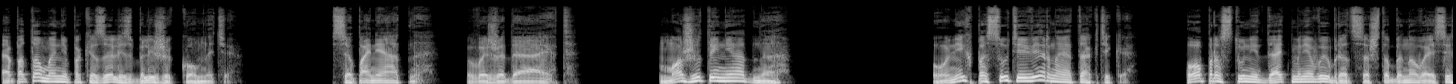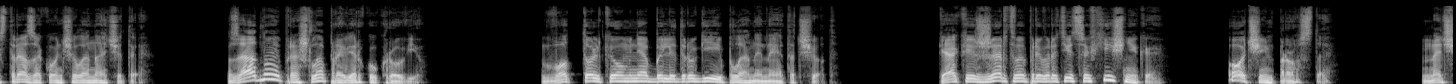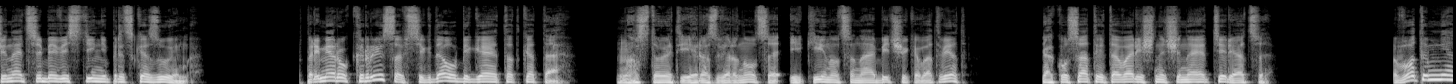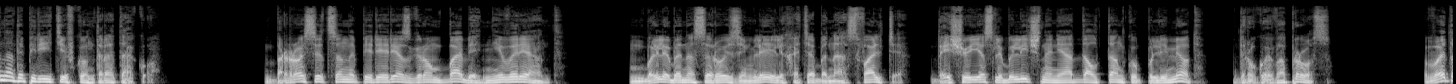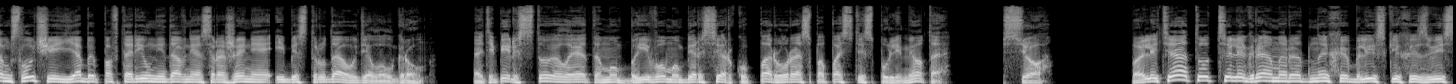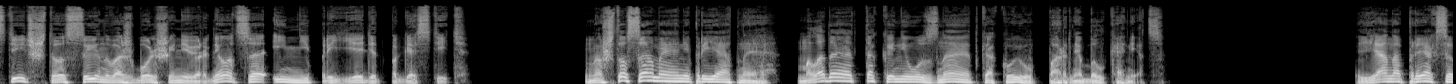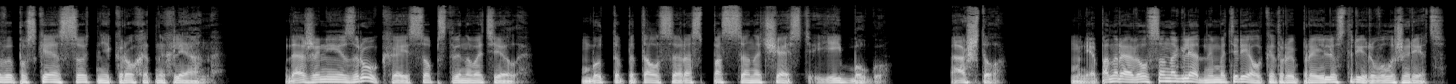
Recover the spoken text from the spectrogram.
а потом они показались ближе к комнате. Все понятно. Выжидает. Может, и не одна. У них, по сути, верная тактика. Попросту не дать мне выбраться, чтобы новая сестра закончила начатое. Заодно и прошла проверку кровью. Вот только у меня были другие планы на этот счет. Как из жертвы превратиться в хищника? Очень просто. Начинать себя вести непредсказуемо. К примеру, крыса всегда убегает от кота, но стоит ей развернуться и кинуться на обидчика в ответ, как усатый товарищ начинает теряться. Вот и мне надо перейти в контратаку. Броситься на перерез громбабе не вариант. Были бы на сырой земле или хотя бы на асфальте, да еще если бы лично не отдал танку пулемет, другой вопрос. В этом случае я бы повторил недавнее сражение и без труда уделал гром. А теперь стоило этому боевому берсерку пару раз попасть из пулемета, все. Полетят тут телеграммы родных и близких известить, что сын ваш больше не вернется и не приедет погостить. Но что самое неприятное, молодая так и не узнает, какой у парня был конец. Я напрягся, выпуская сотни крохотных лиан. Даже не из рук, а из собственного тела. Будто пытался распасться на части, ей-богу. А что? Мне понравился наглядный материал, который проиллюстрировал жрец.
